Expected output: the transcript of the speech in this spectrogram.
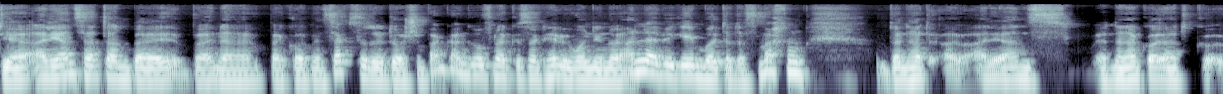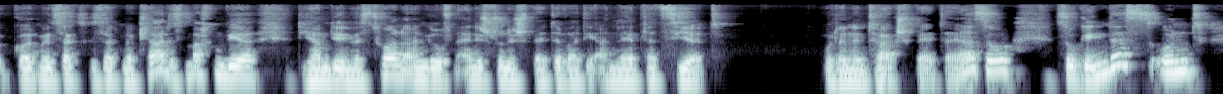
Der Allianz hat dann bei, bei, einer, bei Goldman Sachs oder der Deutschen Bank angerufen und hat gesagt, hey, wir wollen eine neue Anleihe geben, wollt ihr das machen? Und dann hat Allianz, dann hat Goldman Sachs gesagt, na klar, das machen wir. Die haben die Investoren angerufen, eine Stunde später war die Anleihe platziert. Oder einen Tag später. Ja, so, so ging das. Und äh,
